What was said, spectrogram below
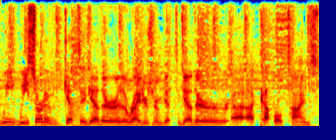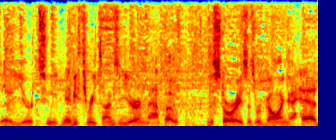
We, we sort of get together, the writer's room get together uh, a couple times a year, two, maybe three times a year, and map out the stories as we're going ahead.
